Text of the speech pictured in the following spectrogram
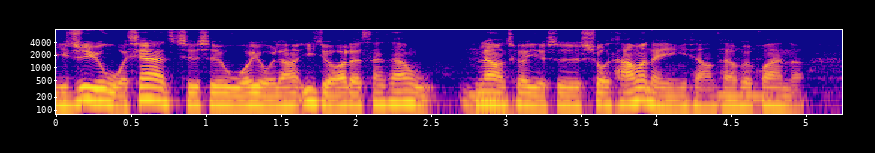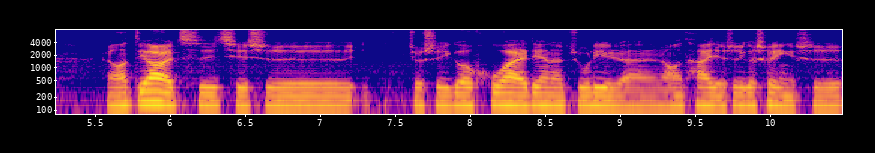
以至于我现在其实我有辆一九二的三三五，那辆车也是受他们的影响才会换的。然后第二期其实就是一个户外店的主理人，然后他也是一个摄影师，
